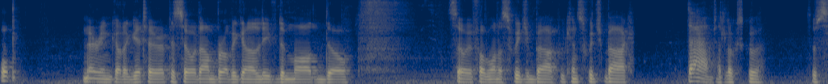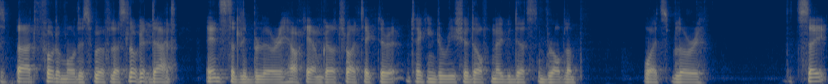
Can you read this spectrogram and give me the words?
Oh, Marion gotta get her episode. I'm probably gonna leave the mod though. So if I want to switch back, we can switch back. Damn, that looks good. This bad photo mode is worthless. Look at that. Instantly blurry. Okay, I'm gonna try take the taking the reshoot off. Maybe that's the problem. Why it's blurry. Let's see.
